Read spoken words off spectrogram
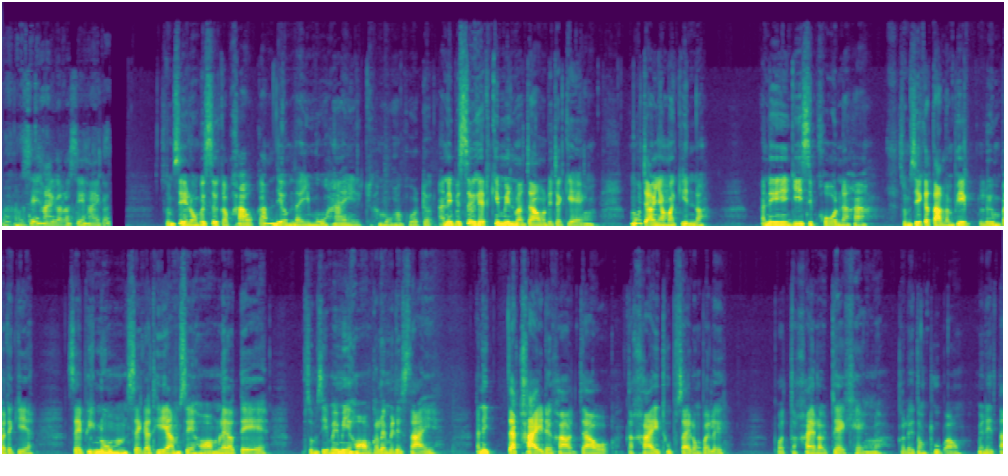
มาเอาเซฮายก่อนเอาเซฮายก่อน สมศรีลงไปซื้อกับข้าวกั้มเดียวในหมูให้ขโมหังโคตรอันนี้ไปซื้อเฮ็ดคิมินมาเจ้าเดี๋ยวจะแกงหมูเจ้าอย่างมากินเนาะอันนี้ยี่สิบคนนะคะ สมศรีกระตับน้ำพริกลืมปตะเกียใส่พริกหนุ่มใส่กระเทียมใส่หอมแล้วแต่สมศรีไม่มีหอมก็เลยไม่ได้ใส่ อันนี้จะไข่เด้อค่ะ เจ้าตะไคร้ทุบใส่ลงไปเลย เพราะตะไคร้เราแจกแข็งเนาะก็เลยต้องทุบเอาไม่ได้ต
